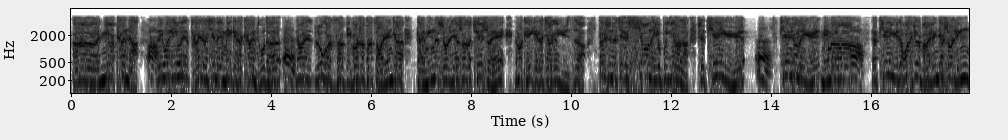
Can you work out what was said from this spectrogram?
啊，你要看的。哦因为因为台长现在没给他看图腾。嗯那么如果他比方说他找人家改名的时候，人家说他缺水，那么可以给他加个雨字。但是呢，这个肖呢又不一样了，是天雨。嗯。天上的雨，明白了吗？哦。那，天雨的话，就是把人家说灵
